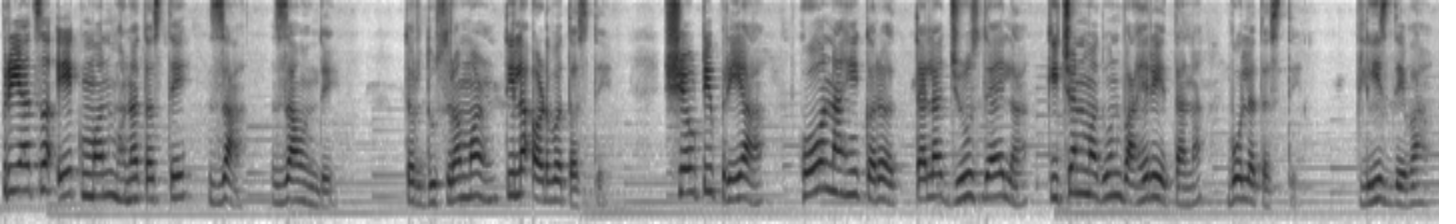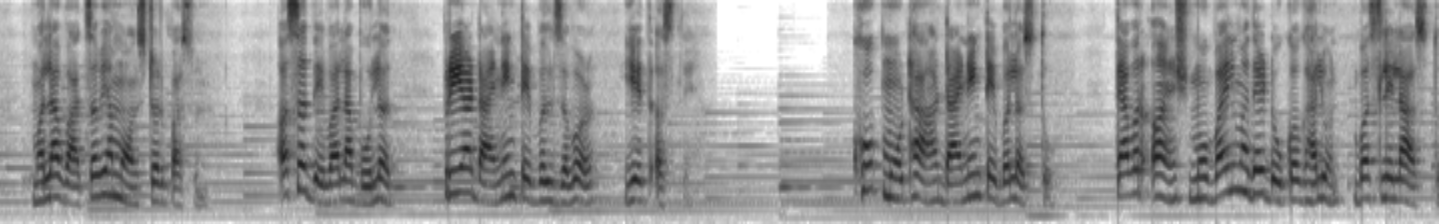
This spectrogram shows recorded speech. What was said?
प्रियाचं एक मन म्हणत असते जा जाऊन दे. तर दुसरं मन तिला अडवत असते. शेवटी प्रिया हो नाही करत त्याला ज्यूस द्यायला किचनमधून बाहेर येताना बोलत असते. प्लीज देवा मला वाचव ह्या मॉन्स्टरपासून असं देवाला बोलत प्रिया डायनिंग टेबलजवळ येत असते. खूप मोठा डायनिंग टेबल असतो. त्यावर अंश मोबाईलमध्ये डोकं घालून बसलेला असतो.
